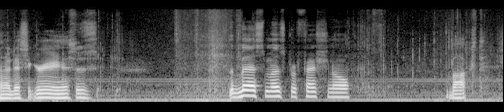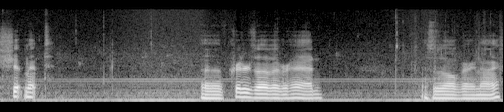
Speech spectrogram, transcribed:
I disagree. This is the best, most professional boxed shipment of critters I've ever had. This is all very nice.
